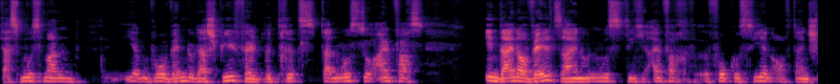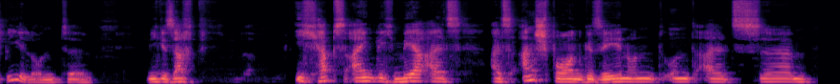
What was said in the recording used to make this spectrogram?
das muss man irgendwo, wenn du das Spielfeld betrittst, dann musst du einfach in deiner Welt sein und musst dich einfach fokussieren auf dein Spiel. Und äh, wie gesagt, ich habe es eigentlich mehr als als Ansporn gesehen und und als ähm,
